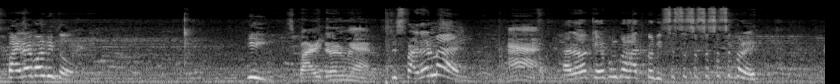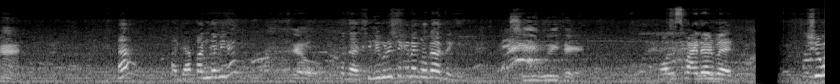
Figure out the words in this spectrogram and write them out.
স্পাইডার বলবি তো? কি? স্পাইডারম্যান তুই স্পাইডারম্যান হ্যাঁ। আর কীরকম করে হাত করবি? করে। হ্যাঁ। হ্যাঁ? আর জাপান যাবি না? কোথায় শিলিগুড়ি থেকে না কোথা থেকে? শিলিগুড়ি থেকে। স্পাইডারম্যান শুভ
